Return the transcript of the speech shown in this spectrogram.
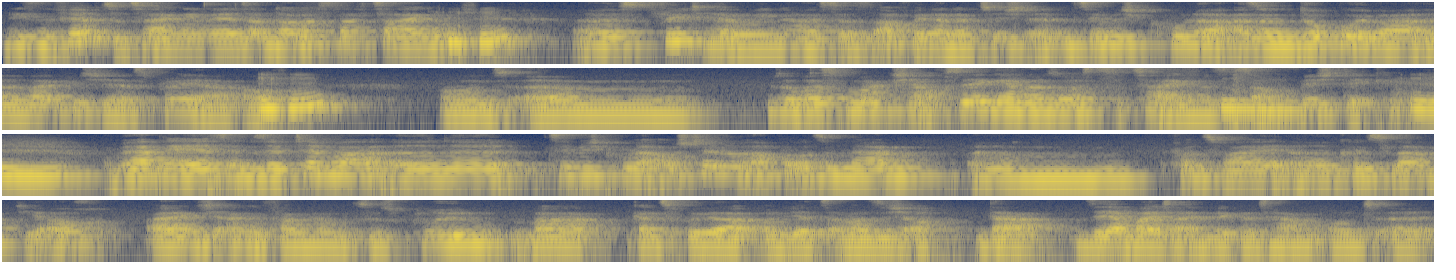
diesen Film zu zeigen, den wir jetzt am Donnerstag zeigen. Mhm. Äh, Street Heroin heißt das. Ist auch wieder natürlich ein ziemlich cooler, also ein Doku über äh, weibliche Sprayer auch. Mhm. Und ähm, sowas mag ich ja auch sehr gerne, sowas zu zeigen. Das ist mhm. auch wichtig. Mhm. Wir hatten ja jetzt im September äh, eine ziemlich coole Ausstellung auch bei uns im Laden ähm, von zwei äh, Künstlern, die auch eigentlich angefangen haben zu sprühen, mal ganz früher und jetzt aber sich auch da sehr weiterentwickelt haben. Und äh,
